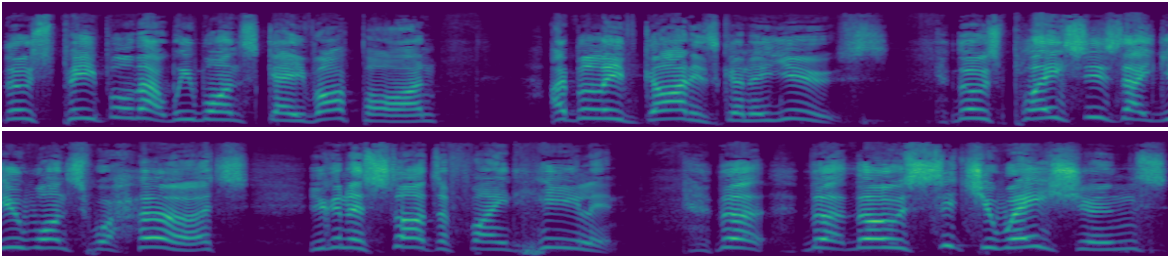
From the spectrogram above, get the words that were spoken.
Those people that we once gave up on, I believe God is going to use. Those places that you once were hurt, you're going to start to find healing. The, the, those situations,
